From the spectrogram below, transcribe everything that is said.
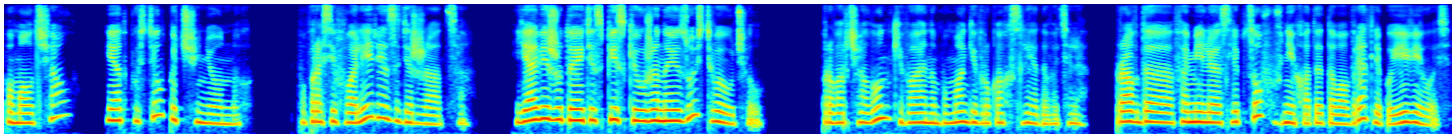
Помолчал и отпустил подчиненных, попросив Валерия задержаться. «Я вижу, ты эти списки уже наизусть выучил?» — проворчал он, кивая на бумаги в руках следователя. «Правда, фамилия Слепцов в них от этого вряд ли появилась.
